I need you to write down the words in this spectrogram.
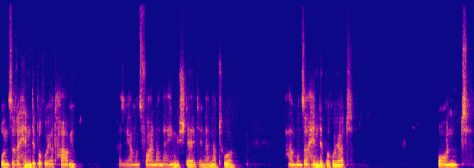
unsere Hände berührt haben. Also, wir haben uns voreinander hingestellt in der Natur, haben unsere Hände berührt und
